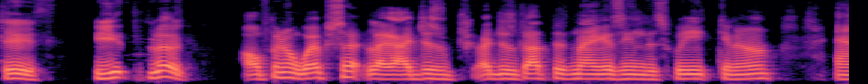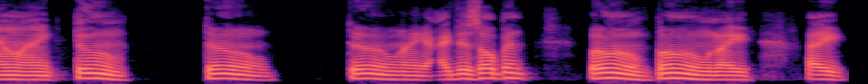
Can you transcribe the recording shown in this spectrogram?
dude. You look, open a website. Like I just I just got this magazine this week, you know, and like boom boom boom Like I just opened, boom, boom. Like like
